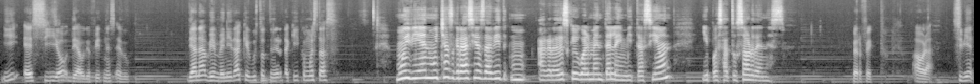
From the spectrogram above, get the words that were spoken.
y es CEO de Audio Fitness Edu. Diana, bienvenida, qué gusto tenerte aquí, ¿cómo estás? Muy bien, muchas gracias David. Mm, agradezco igualmente la invitación y pues a tus órdenes. Perfecto. Ahora, si bien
